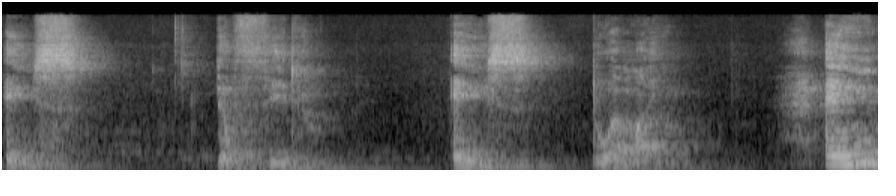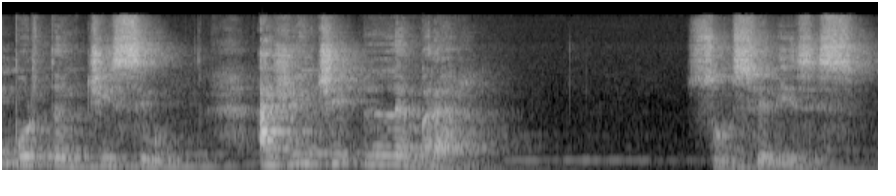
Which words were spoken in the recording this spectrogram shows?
Eis teu filho, eis tua mãe. É importantíssimo a gente lembrar somos felizes,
